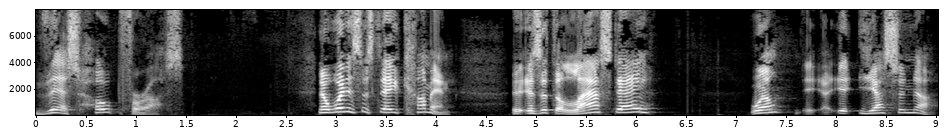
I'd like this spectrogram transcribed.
this hope for us. Now, when is this day coming? Is it the last day? Well, it, it, yes and no.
